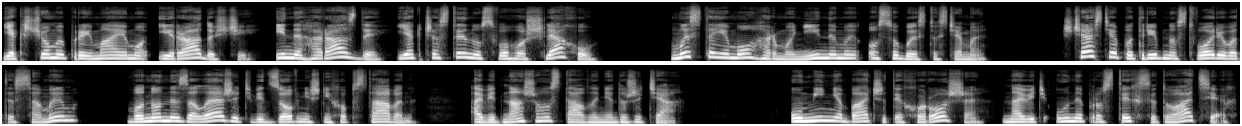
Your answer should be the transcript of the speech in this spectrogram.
Якщо ми приймаємо і радощі, і негаразди як частину свого шляху, ми стаємо гармонійними особистостями. Щастя потрібно створювати самим, воно не залежить від зовнішніх обставин, а від нашого ставлення до життя. Уміння бачити хороше навіть у непростих ситуаціях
